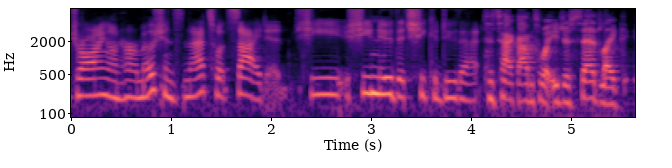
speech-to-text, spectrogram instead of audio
drawing on her emotions, and that's what Psi did. She she knew that she could do that. To tack on to what you just said, like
